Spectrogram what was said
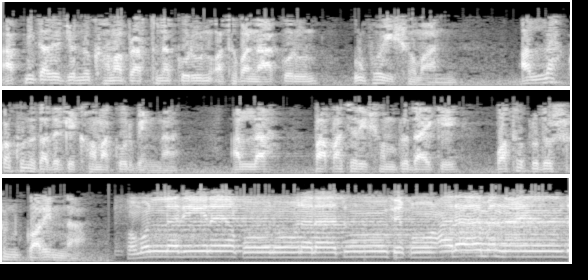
আপনি তাদের জন্য ক্ষমা প্রার্থনা করুন অথবা না করুন উভয়ই সমান। আল্লাহ কখনো তাদেরকে ক্ষমা করবেন না। আল্লাহ পাপাচারী সম্প্রদায়কে পথ প্রদর্শন করেন না هم الذين يقولون لا تنفقوا على من عند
